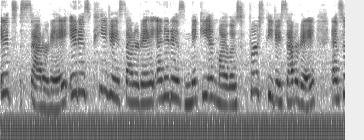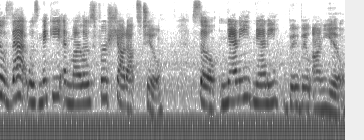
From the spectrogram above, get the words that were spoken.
it's Saturday. It is PJ Saturday, and it is Mickey and Milo's first PJ Saturday. And so that was Mickey and Milo's first shout outs, too. So, nanny, nanny, boo boo on you.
